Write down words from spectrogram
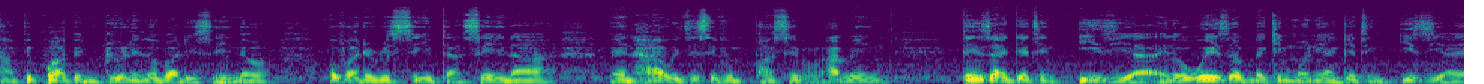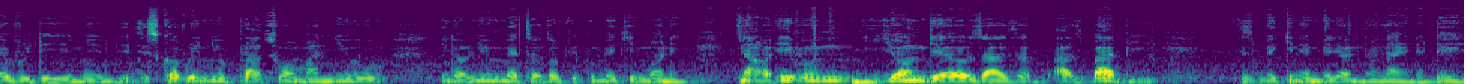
Now people have been drooling over this, you know, over the receipt and saying, uh, "Man, how is this even possible?" I mean, things are getting easier. You know, ways of making money are getting easier every day. I mean, discovering new platform and new, you know, new method of people making money. Now, even young girls as as Barbie is making a million dollar in a day.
